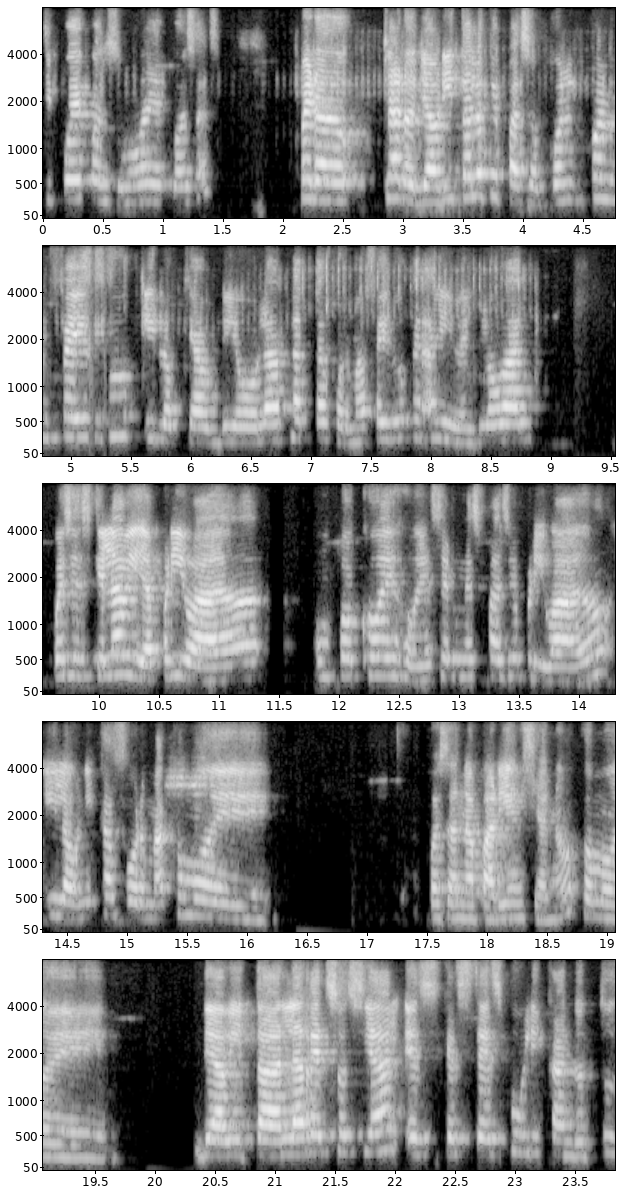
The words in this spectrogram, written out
tipo de consumo de cosas, pero claro, ya ahorita lo que pasó con, con Facebook y lo que abrió la plataforma Facebook a nivel global pues es que la vida privada un poco dejó de ser un espacio privado y la única forma como de, pues en apariencia, ¿no? Como de, de habitar la red social es que estés publicando tu,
